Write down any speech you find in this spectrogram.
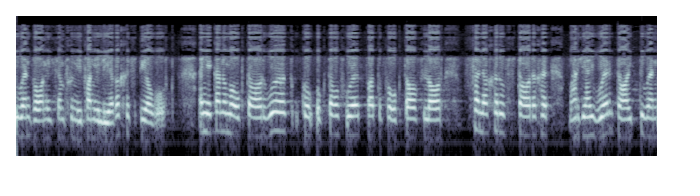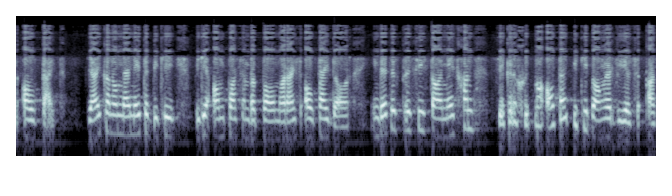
toon waarin die simfonie van die lewe gespeel word. En jy kan hom op daar hoog oktaaf hoog vat of oktaaf laer vinniger of stadiger maar jy hoor daai toon altyd. Jy kan hom nou net 'n bietjie bietjie aanpas en bepaal maar hy's altyd daar. En dit is presies daai mens gaan seker goed maar altyd bietjie banger wees as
